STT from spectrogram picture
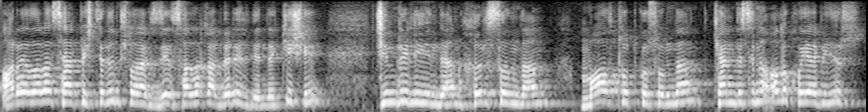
aralara serpiştirilmiş olarak sadaka verildiğinde kişi cimriliğinden, hırsından, mal tutkusundan kendisini alıkoyabilir.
